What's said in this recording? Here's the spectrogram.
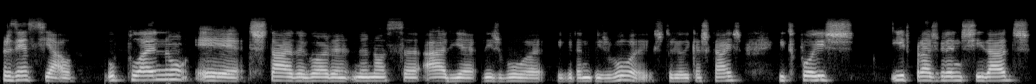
presencial. O plano é estar agora na nossa área Lisboa e Grande Lisboa, Estoril e Cascais, e depois ir para as grandes cidades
